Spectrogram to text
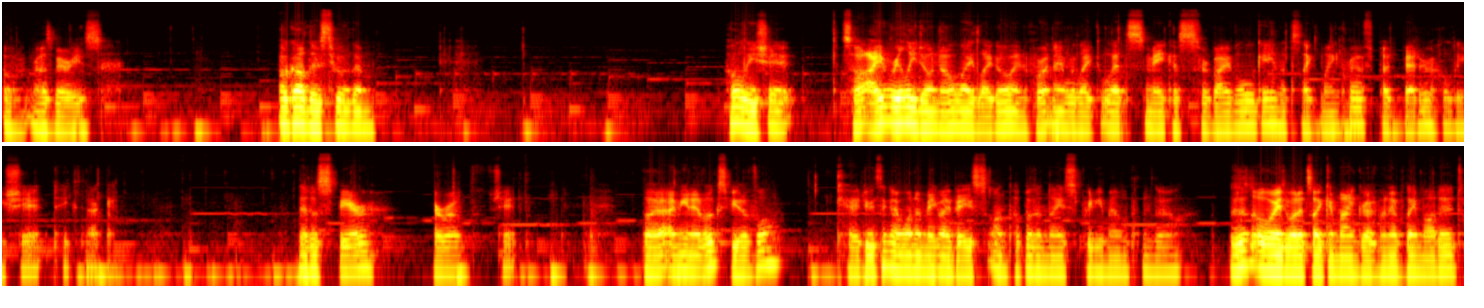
Oh, raspberries. Oh god, there's two of them. Holy shit. So I really don't know why Lego and Fortnite were like, let's make a survival game that's like Minecraft, but better. Holy shit, take stack. That a spear? Arrow. Shit. But I mean, it looks beautiful. Okay, I do think I want to make my base on top of a nice pretty mountain though. This is always what it's like in Minecraft when I play modded.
